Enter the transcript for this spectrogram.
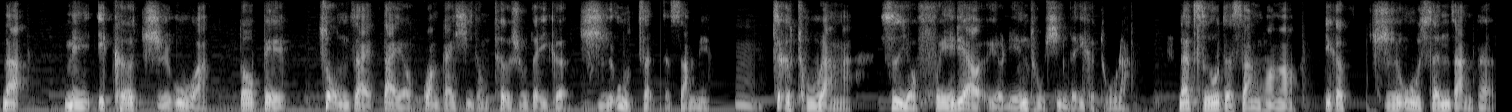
那每一棵植物啊，都被种在带有灌溉系统特殊的一个植物枕的上面。嗯，这个土壤啊，是有肥料、有粘土性的一个土壤。那植物的上方啊，一个植物生长的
